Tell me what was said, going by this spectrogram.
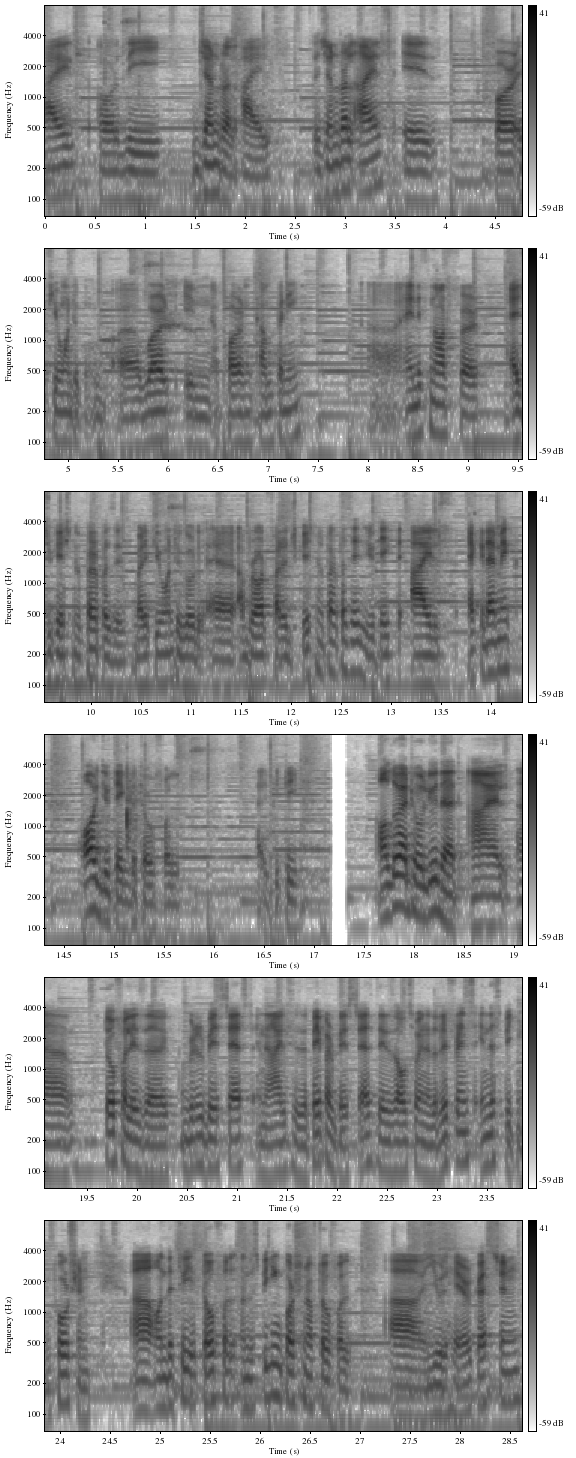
IELTS or the general IELTS. The general IELTS is for if you want to uh, work in a foreign company uh, and it's not for educational purposes but if you want to go to, uh, abroad for educational purposes you take the IELTS academic or you take the TOEFL iBT. Although I told you that IELTS, uh, TOEFL is a computer-based test and IELTS is a paper-based test, there is also another difference in the speaking portion. Uh, on the TOEFL, on the speaking portion of TOEFL, uh, you will hear a question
